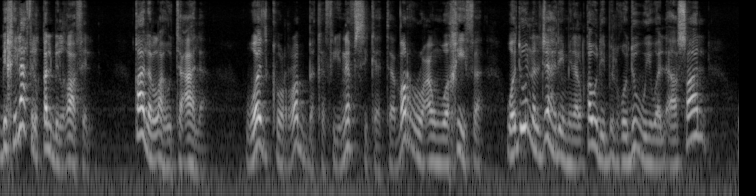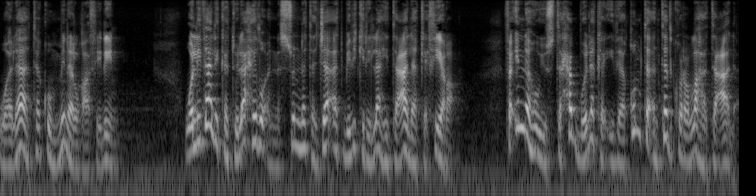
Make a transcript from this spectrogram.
بخلاف القلب الغافل قال الله تعالى واذكر ربك في نفسك تضرعا وخيفة ودون الجهر من القول بالغدو والآصال ولا تكن من الغافلين. ولذلك تلاحظ أن السنة جاءت بذكر الله تعالى كثيرا فإنه يستحب لك إذا قمت أن تذكر الله تعالى.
